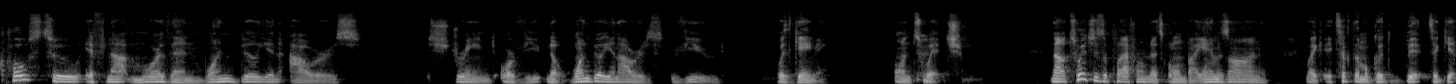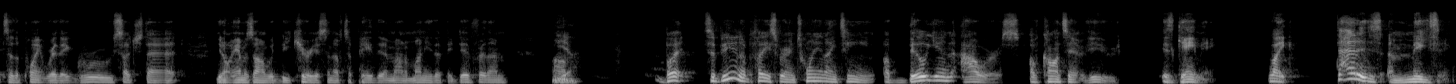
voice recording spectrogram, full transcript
close to if not more than 1 billion hours streamed or viewed no 1 billion hours viewed was gaming on mm. Twitch. Now, Twitch is a platform that's owned by Amazon. Like it took them a good bit to get to the point where they grew such that you know Amazon would be curious enough to pay the amount of money that they did for them. Um, yeah. But to be in a place where in 2019 a billion hours of content viewed is gaming, like that is amazing.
